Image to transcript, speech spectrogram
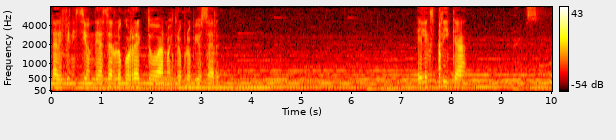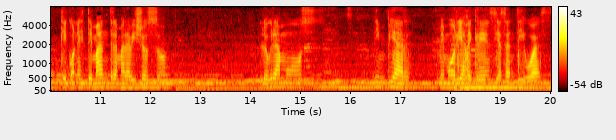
la definición de hacer lo correcto a nuestro propio ser. Él explica que con este mantra maravilloso logramos limpiar memorias de creencias antiguas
